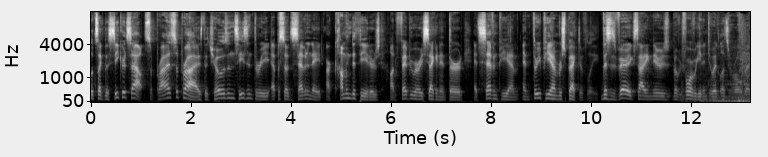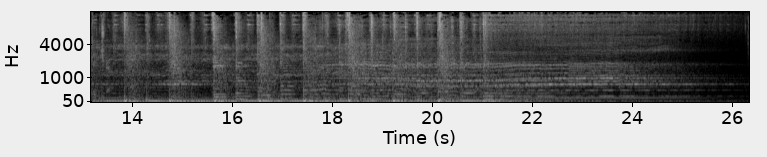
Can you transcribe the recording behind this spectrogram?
Looks like the secret's out. Surprise, surprise. The Chosen Season 3, Episodes 7 and 8 are coming to theaters on February 2nd and 3rd at 7 p.m. and 3 p.m. respectively. This is very exciting news, but before we get into it, let's roll that intro.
